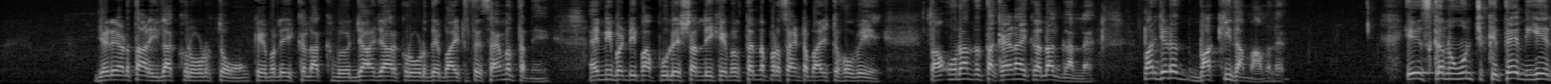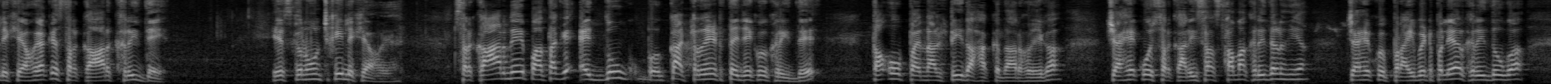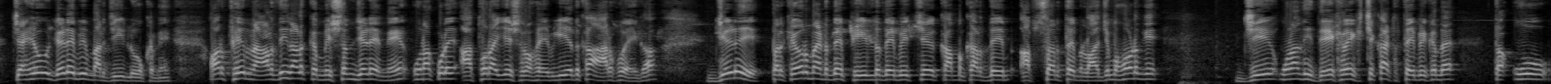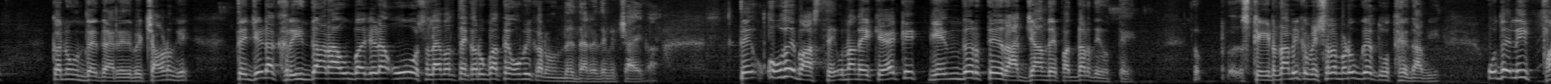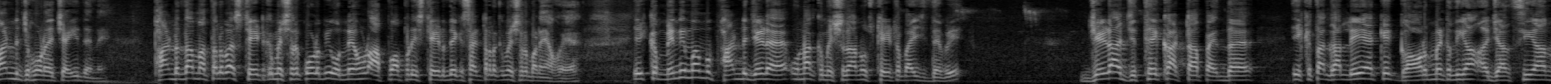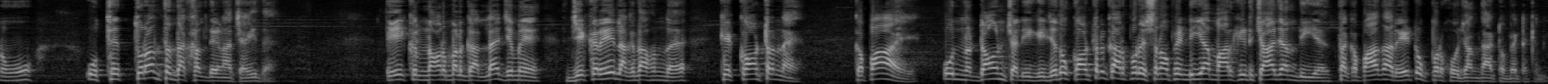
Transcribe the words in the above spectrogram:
ਜਿਹੜੇ 48 ਲੱਖ ਕਰੋੜ ਤੋਂ ਕੇਵਲ 1 ਲੱਖ 52 ਹਜ਼ਾਰ ਕਰੋੜ ਦੇ ਬਜਟ ਤੇ ਸਹਿਮਤ ਨੇ, ਇੰਨੀ ਵੱਡੀ ਪਾਪੂਲੇਸ਼ਨ ਲਈ ਕੇਵਲ 3% ਬਜਟ ਹੋਵੇ, ਤਾਂ ਉਹਨਾਂ ਦਾ ਤਾਂ ਕਹਿਣਾ ਇੱਕ ਅਲੱਗ ਗੱਲ ਹੈ। ਪਰ ਜਿਹੜਾ ਬਾਕੀ ਦਾ ਮਾਮਲਾ ਹੈ, ਇਸ ਕਾਨੂੰਨ 'ਚ ਕਿਤੇ ਨਹੀਂ ਇਹ ਲਿਖਿਆ ਹੋਇਆ ਕਿ ਸਰਕਾਰ ਖਰੀਦੇ। ਇਸ ਕਾਨੂੰਨ 'ਚ ਕੀ ਲਿਖਿਆ ਹੋਇਆ ਹੈ? ਸਰਕਾਰ ਨੇ ਪਤਾ ਕਿ ਐਦੋਂ ਘੱਟ ਰੇਟ ਤੇ ਜੇ ਕੋਈ ਖਰੀਦੇ, ਤਾਂ ਉਹ ਪੈਨਲਟੀ ਦਾ ਹੱਕਦਾਰ ਹੋਏਗਾ। ਚਾਹੇ ਕੋਈ ਸਰਕਾਰੀ ਸੰਸਥਾਵਾਂ ਖਰੀਦਣਗੀਆਂ, ਚਾਹੇ ਕੋਈ ਪ੍ਰਾਈਵੇਟ ਪਲੇਅਰ ਖਰੀਦੂਗਾ, ਚਾਹੇ ਉਹ ਜਿਹੜੇ ਵੀ ਮਰਜ਼ੀ ਲੋਕ ਨੇ। ਔਰ ਫਿਰ ਨਾਲ ਦੀ ਨਾਲ ਕਮਿਸ਼ਨ ਜਿਹੜੇ ਨੇ, ਉਹਨਾਂ ਕੋਲੇ ਆਥੋਰਾਈਜੇਸ਼ਨ ਹੋਏਗੀ, ਅਧਿਕਾਰ ਹੋਏਗਾ। ਜਿਹੜੇ ਪ੍ਰੋਕਿਉਰਮੈਂਟ ਦੇ ਫੀਲਡ ਦੇ ਵਿੱਚ ਕੰਮ ਕਰਦੇ ਅਫਸਰ ਤੇ ਮੁਲਾਜ਼ਮ ਹੋਣਗੇ, ਜੇ ਉਹਨਾਂ ਦੀ ਦੇਖ-ਰੇਖ 'ਚ ਘੱਟ ਤੇ ਵਿਕਦਾ, ਤਾਂ ਉਹ ਕਾਨੂੰਨ ਦੇ ਦਾਇਰੇ ਦੇ ਵਿੱਚ ਆਉਣਗੇ। ਤੇ ਜਿਹੜਾ ਖਰੀਦਦਾਰ ਆਊਗਾ, ਜਿਹੜਾ ਉਹ ਉਸ ਲੈਵਲ ਤੇ ਕਰੂਗਾ ਤੇ ਉਹ ਵੀ ਕਾਨੂੰਨ ਦੇ ਦਾਇਰੇ ਦੇ ਵਿੱਚ ਆਏਗਾ। ਤੇ ਉਹਦੇ ਵਾਸਤੇ ਉਹਨਾਂ ਨੇ ਕਿਹਾ ਕਿ ਕੇਂਦਰ ਤੇ ਰਾਜਾਂ ਦੇ ਪੱਧਰ ਦੇ ਉੱਤੇ, ਸਟੇਟ ਦਾ ਵੀ ਕਮਿਸ਼ਨਰ ਬਣੂਗੇ ਤੇ ਉੱਥੇ ਦਾ ਵੀ। ਉਹਦੇ ਲਈ ਫੰਡ ਹੋਣੇ ਚਾਹੀਦੇ ਨੇ। ਫੰਡ ਦਾ ਮਤਲਬ ਹੈ ਸਟੇਟ ਕਮਿਸ਼ਨਰ ਕੋਲ ਵੀ ਉਹਨੇ ਹੁਣ ਆਪੋ ਆਪਣੀ ਸਟੇਟ ਦੇ ਇੱਕ ਸੈਂਟਰਲ ਕਮਿਸ਼ਨਰ ਬਣਿਆ ਹੋਇਆ ਹੈ। ਇੱਕ ਮਿਨੀਮਮ ਫੰਡ ਜਿਹੜਾ ਹੈ, ਉਹਨਾਂ ਕਮਿਸ਼ਨਰਾਂ ਨੂੰ ਸਟੇਟ ਵਾਈਜ਼ ਦੇਵੇ। ਜਿਹੜਾ ਜਿੱਥੇ ਘਾਟਾ ਪੈਂਦਾ ਹੈ, ਇੱਕ ਤਾਂ ਗੱਲ ਇਹ ਹੈ ਕਿ ਗਵਰਨਮੈਂਟ ਦੀਆਂ ਏਜੰਸੀਆਂ ਨੂੰ ਉੱਥੇ ਤੁਰੰਤ ਦਖਲ ਦੇਣਾ ਚਾਹੀਦਾ ਇਹ ਇੱਕ ਨਾਰਮਲ ਗੱਲ ਹੈ, ਜਿਵੇਂ ਜੇਕਰ ਇਹ ਲੱਗਦਾ ਹੁੰਦਾ ਕਿ ਕਾਟਨ ਹੈ, ਕਪਾਹ ਹੈ, ਉਹ ਡਾਊਨ ਚਲੀ ਗਈ। ਜਦੋਂ cotton corporation of India market ਚ ਆ ਜਾਂਦੀ ਹੈ, ਤਾਂ ਕਪਾਹ ਦਾ ਰੇਟ ਉੱਪਰ ਹੋ ਜਾਂਦਾ ਆਟੋਮੈਟਿਕਲੀ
